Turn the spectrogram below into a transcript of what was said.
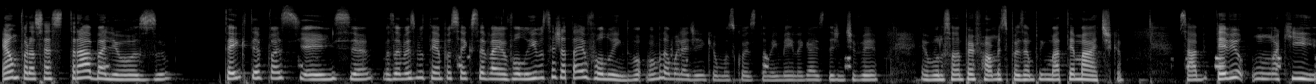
é um processo trabalhoso. Tem que ter paciência, mas ao mesmo tempo eu sei que você vai evoluir, você já está evoluindo. Vamos dar uma olhadinha aqui, umas coisas também bem legais da gente ver. Evolução da performance, por exemplo, em matemática, sabe? Teve um aqui,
